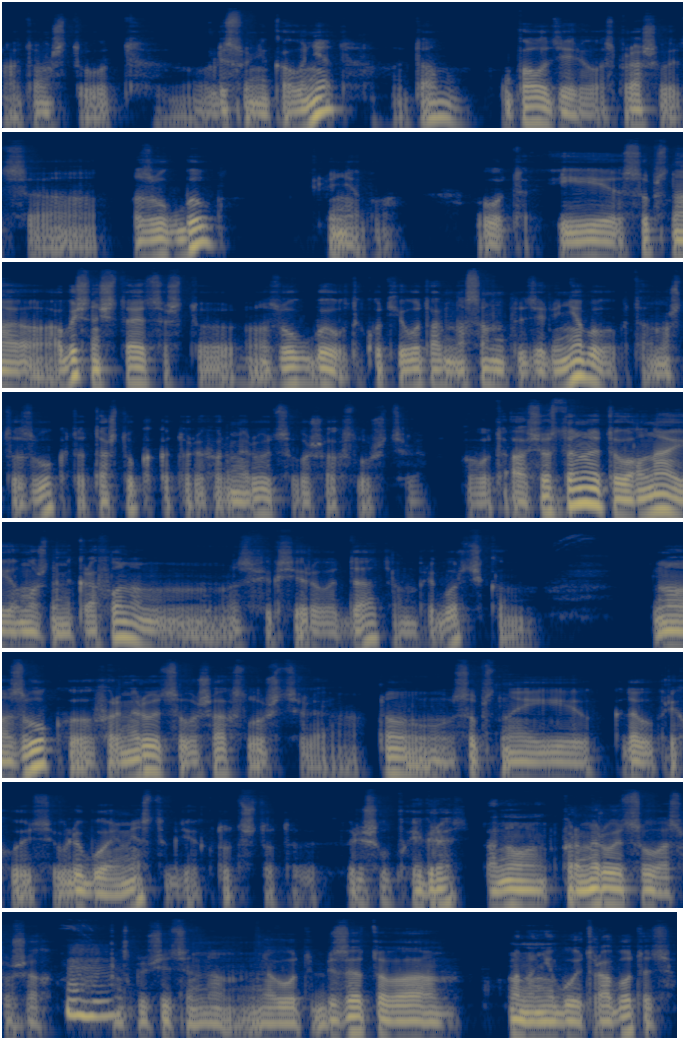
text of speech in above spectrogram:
о том, что вот в лесу никого нет, там упало дерево. Спрашивается, звук был или не было? Вот. И, собственно, обычно считается, что звук был. Так вот, его там на самом-то деле не было, потому что звук – это та штука, которая формируется в ушах слушателя. Вот. А все остальное – это волна, ее можно микрофоном зафиксировать, да, там, приборчиком. Но звук э, формируется в ушах слушателя. Ну, собственно, и когда вы приходите в любое место, где кто-то что-то решил поиграть, оно формируется у вас в ушах угу. исключительно. Вот. Без этого оно не будет работать.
